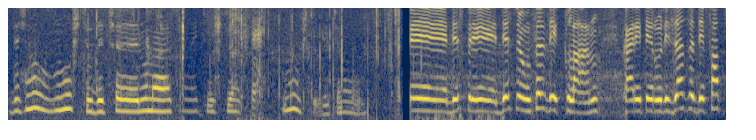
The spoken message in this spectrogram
Deci nu, nu știu de ce lumea spune chestia asta. Nu știu de ce nu... despre, despre un fel de clan care terorizează de fapt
